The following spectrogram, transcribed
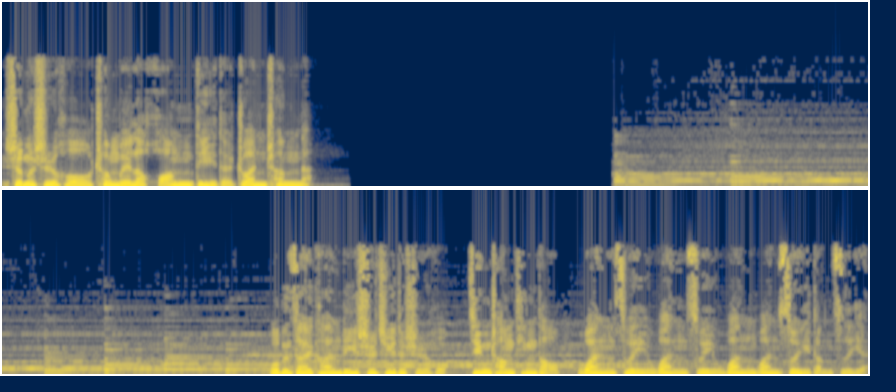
什么时候成为了皇帝的专称呢？我们在看历史剧的时候，经常听到“万岁”“万岁”“万万岁”等字眼。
